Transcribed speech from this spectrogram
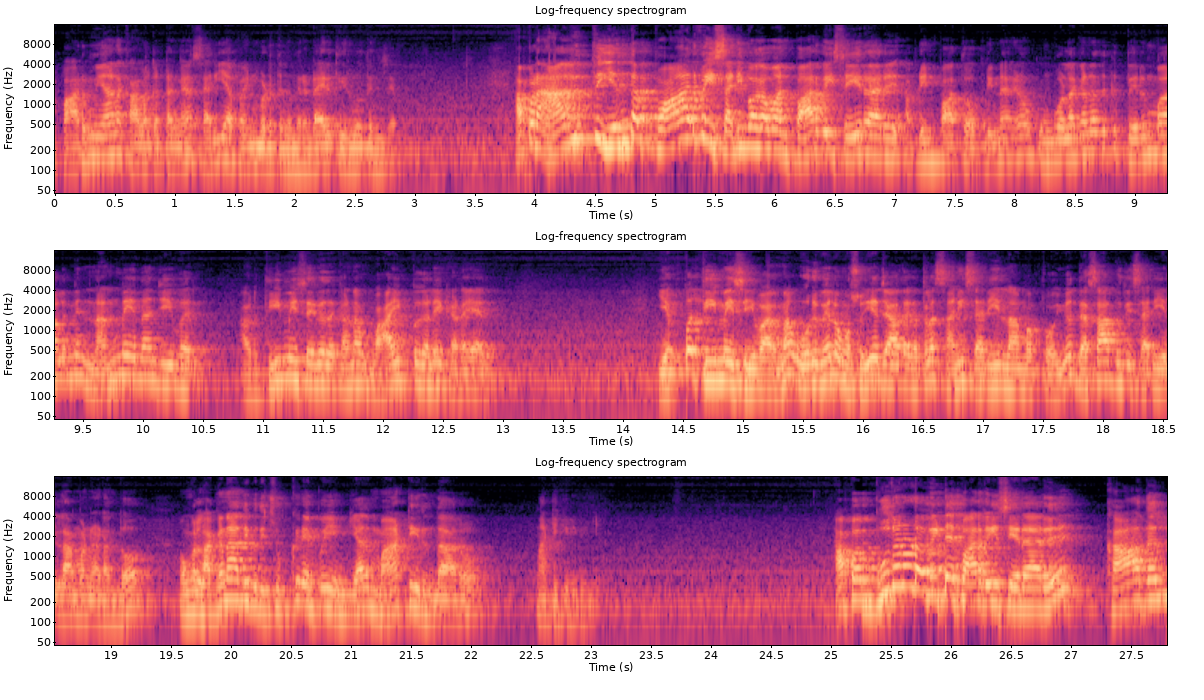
அப்போ அருமையான காலகட்டங்க. சரியாக பயன்படுத்துங்க இந்த ரெண்டாயிரத்தி இருபத்தஞ்சு. அப்புறம் அடுத்து எந்த பார்வை சனி பகவான் பார்வை செய்கிறாரு அப்படின்னு பார்த்தோம் அப்படின்னா உங்கள் உலகனதுக்கு பெரும்பாலுமே நன்மை தான் செய்வார். அவர் தீமை செய்கிறதுக்கான வாய்ப்புகளே கிடையாது. எப்போ தீமை செய்வார்னா ஒருவேளை உங்கள் சுய ஜாதகத்தில் சனி சரியில்லாமல் போயோ தசாபுதி சரியில்லாமல் நடந்தோ உங்கள் லக்னாதிபதி சுக்கரன் போய் எங்கேயாவது மாட்டியிருந்தாரோ மாட்டிக்கிறீங்க அப்போ புதனோட வீட்டை பார்வை செய்கிறாரு காதல்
